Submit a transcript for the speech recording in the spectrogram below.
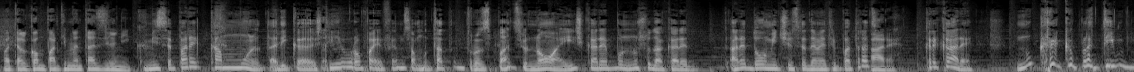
Poate îl compartimenta zilnic. Mi se pare cam mult. Adică, știi, Europa FM s-a mutat într-un spațiu nou aici, care, bun, nu știu dacă are, are 2500 de metri pătrați? Are. Cred că are. Nu cred că plătim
